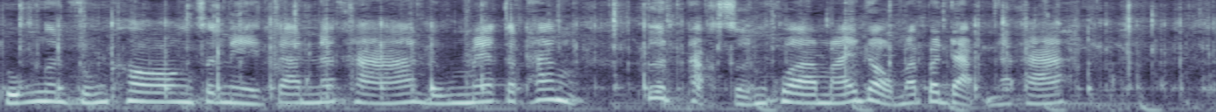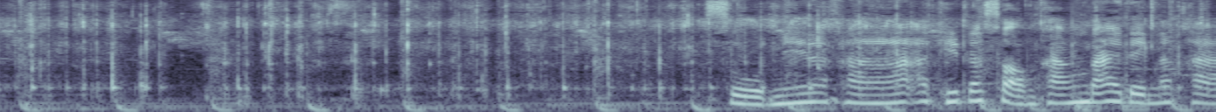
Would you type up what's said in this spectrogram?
ถุงเงินถุงทองเสน่ห์จันนะคะ หรือแม้กระทั่งพืชผักสวนครัวไม้ดอกไม้ประดับนะคะ สูตรนี้นะคะ อาทิตย์ละสองครั้งได้เลยนะคะ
